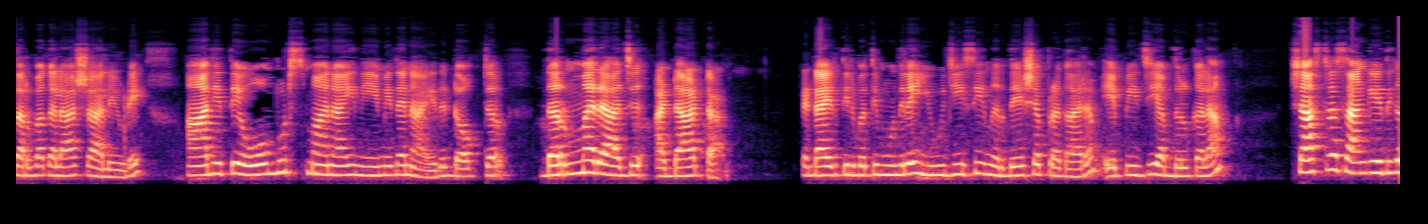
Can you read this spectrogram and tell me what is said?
സർവകലാശാലയുടെ ആദ്യത്തെ ഓംബുഡ്സ്മാനായി നിയമിതനായത് ഡോക്ടർ ധർമ്മരാജ് അഡാട്ടാണ്. രണ്ടായിരത്തി ഇരുപത്തി മൂന്നിലെ യു ജി സി നിർദ്ദേശപ്രകാരം A P J Abdul Kalam ശാസ്ത്ര സാങ്കേതിക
